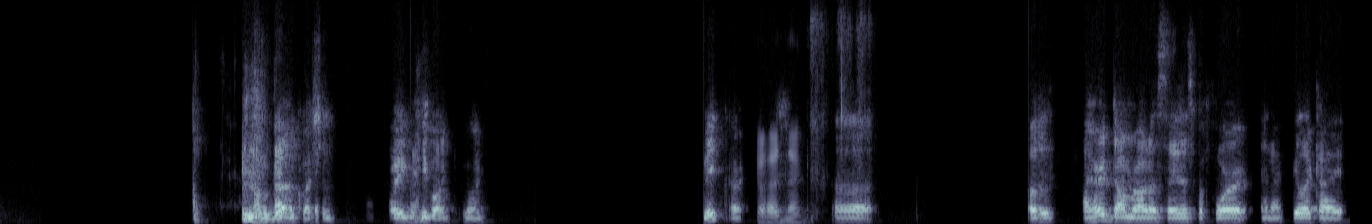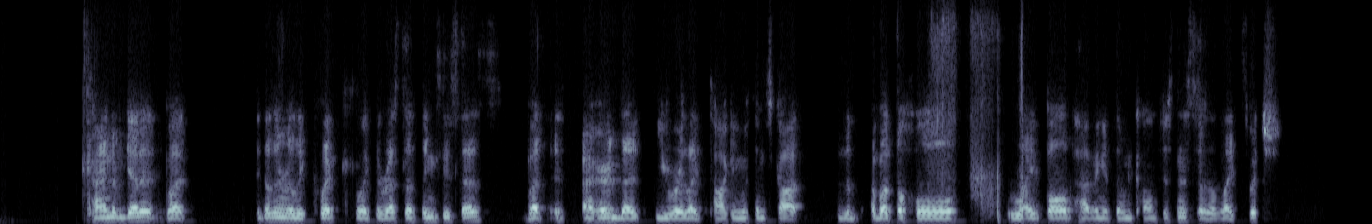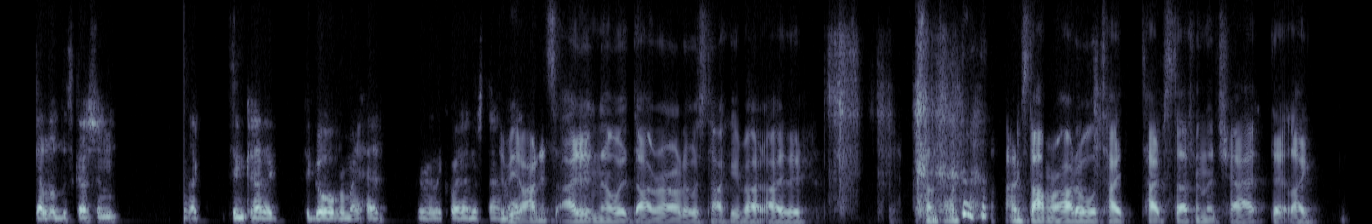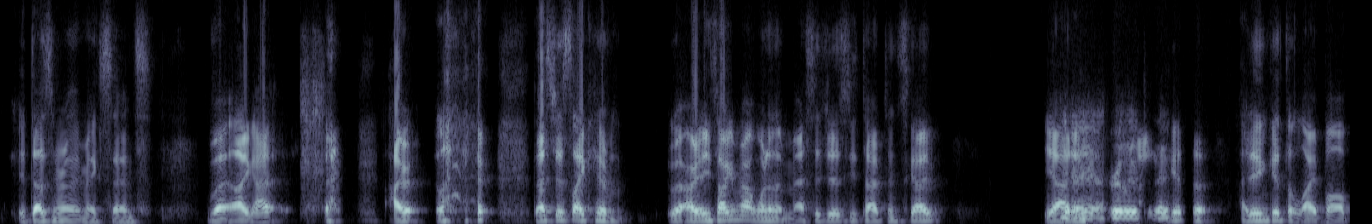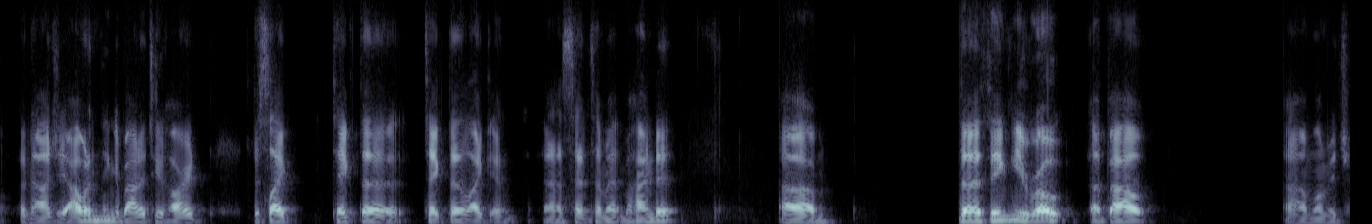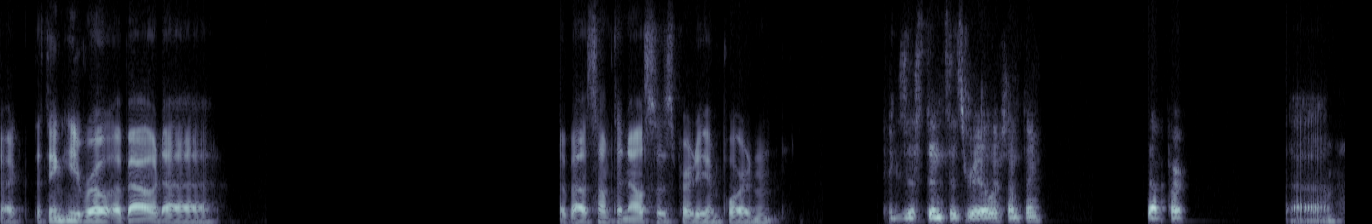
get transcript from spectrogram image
I'm I have a question. Or you can keep going. Keep going. Me? All right. Go ahead, Nick. Uh, I, was, I heard Dhammarato say this before, and I feel like I kind of get it, but it doesn't really click like the rest of the things he says. But it, I heard that you were like talking with him, Scott, the, about the whole light bulb having its own consciousness or the light switch. That little discussion, like seemed kind of like to go over my head. I didn't really quite understand. To be that. honest, I didn't know what Dhammarato was talking about either. Sometimes, sometimes Dhammarato will type type stuff in the chat that like it doesn't really make sense, but like I, I, that's just like him. Are you talking about one of the messages he typed in Skype? Yeah, I yeah, didn't yeah, earlier I didn't today. get the I didn't get the light bulb analogy. I wouldn't think about it too hard. Just like take the take the like in, uh, sentiment behind it. Um, the thing he wrote about. Um, let me check. The thing he wrote about uh about something else was pretty important. Existence is real or something. That part. Um,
